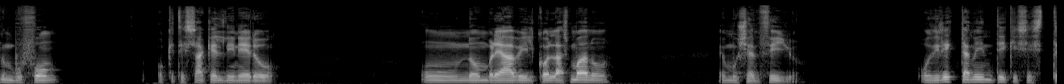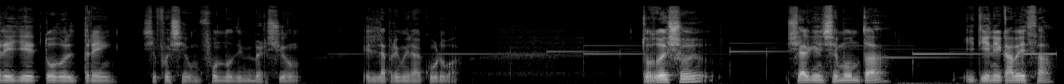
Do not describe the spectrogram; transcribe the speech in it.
un bufón o que te saque el dinero un hombre hábil con las manos es muy sencillo o directamente que se estrelle todo el tren si fuese un fondo de inversión en la primera curva. Todo eso, si alguien se monta y tiene cabeza,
